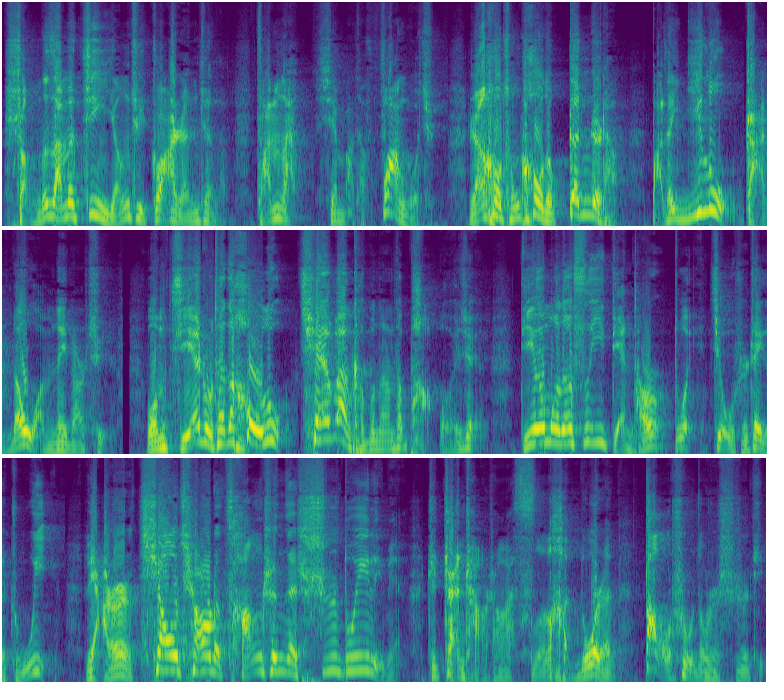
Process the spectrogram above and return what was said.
省得咱们进营去抓人去了。咱们呢，先把他放过去，然后从后头跟着他。”把他一路赶到我们那边去，我们截住他的后路，千万可不能让他跑回去。狄俄莫德斯一点头，对，就是这个主意。俩人悄悄地藏身在尸堆里面。这战场上啊，死了很多人，到处都是尸体，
